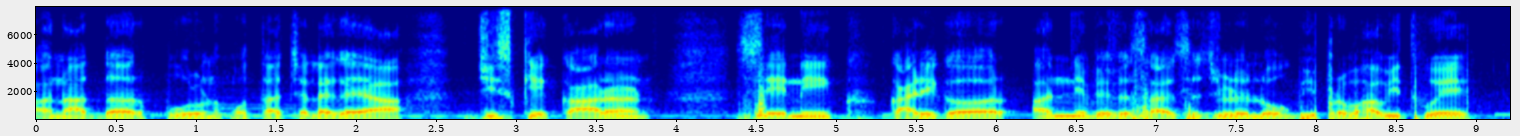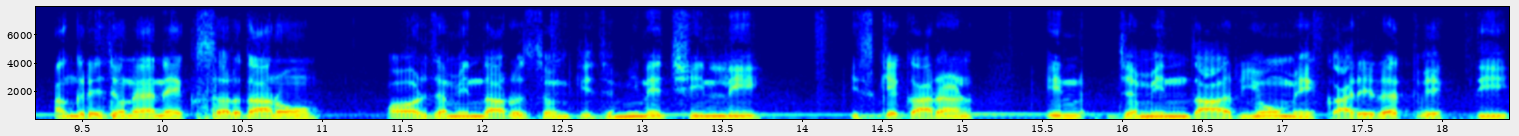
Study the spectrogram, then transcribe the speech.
अनादर पूर्ण होता चला गया, जिसके कारण सैनिक, कारीगर, अन्य व्यवसाय से जुड़े लोग भी प्रभावित हुए। अंग्रेज़ों ने अनेक सरदारों और ज़मींदारों से उनकी ज़मीनें छीन ली। इसके कारण इन जमींदारियों में कार्यरत व्यक्ति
